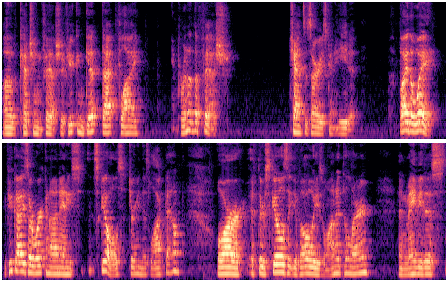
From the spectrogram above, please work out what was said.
of catching fish. If you can get that fly front of the fish, chances are he's going to eat it. By the way, if you guys are working on any skills during this lockdown, or if there's skills that you've always wanted to learn, and maybe this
